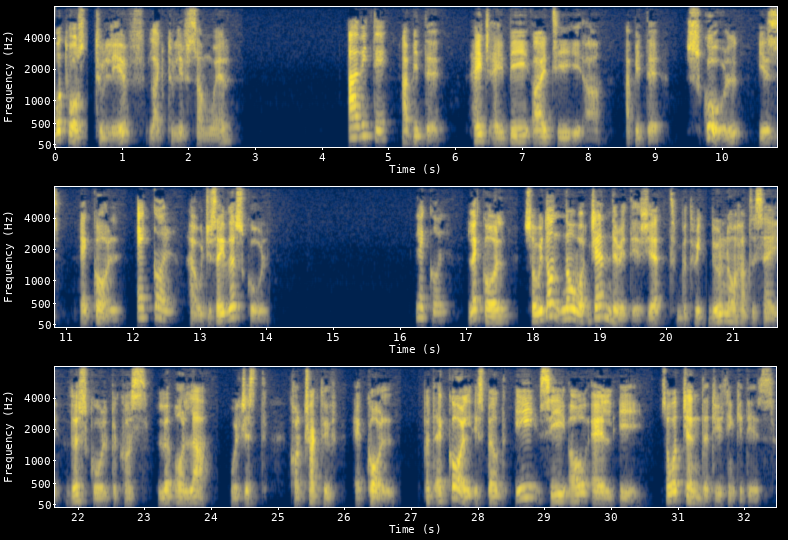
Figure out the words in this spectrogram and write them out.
What was to live, like to live somewhere? Habiter. Habiter. H A B I T E R. Habiter. School is école. École. How would you say the school? L'école. L'école. So we don't know what gender it is yet, but we do know how to say the school because le or la will just contract with école. But école is spelled E C O L E. So what gender do you think it is?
